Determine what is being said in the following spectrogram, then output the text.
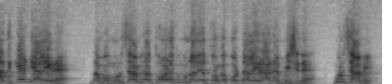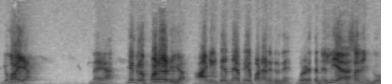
அதுக்கேண்டி அலையிற. நம்ம முன்சாமி தான் தோளுக்கு முன்னாலே தொங்க போட்டு அலையிறான மிஷின. முன்சாமி இங்க வாயா. என்னயா எங்களை படம் அடியா ஆடிட்டு இருந்தா அப்படியே படம் எடுக்கிறது? ஒரு இடத்த நெல்லியா? சரிங்கோ.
